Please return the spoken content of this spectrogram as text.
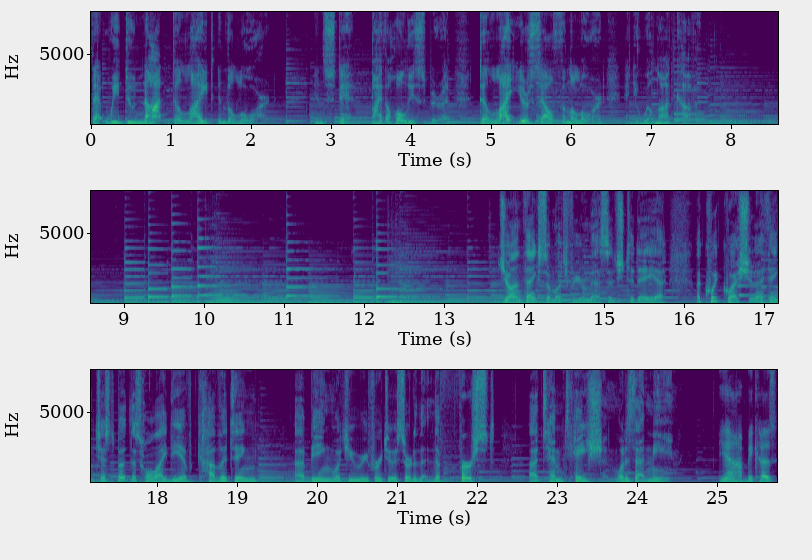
that we do not delight in the Lord. Instead, by the Holy Spirit, delight yourself in the Lord, and you will not covet. John, thanks so much for your message today. Uh, a quick question, I think, just about this whole idea of coveting uh, being what you refer to as sort of the, the first uh, temptation. What does that mean? Yeah, because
